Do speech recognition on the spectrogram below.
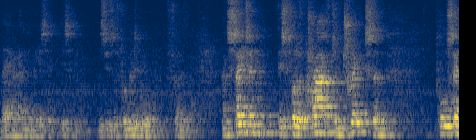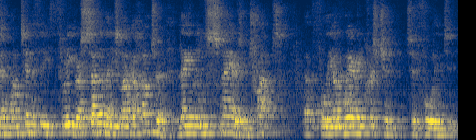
mere enemy, is, is he? This is a formidable foe. And Satan is full of craft and tricks, and Paul says in 1 Timothy 3, verse 7, that he's like a hunter laying little snares and traps uh, for the unwary Christian to fall into.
